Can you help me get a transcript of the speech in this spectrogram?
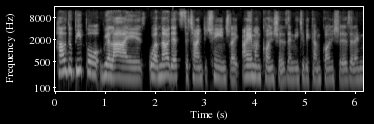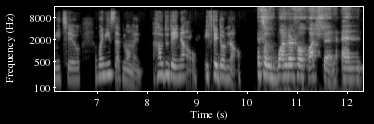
how do people realize well now that's the time to change like i am unconscious i need to become conscious and i need to when is that moment? How do they know if they don't know it's a wonderful question. And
